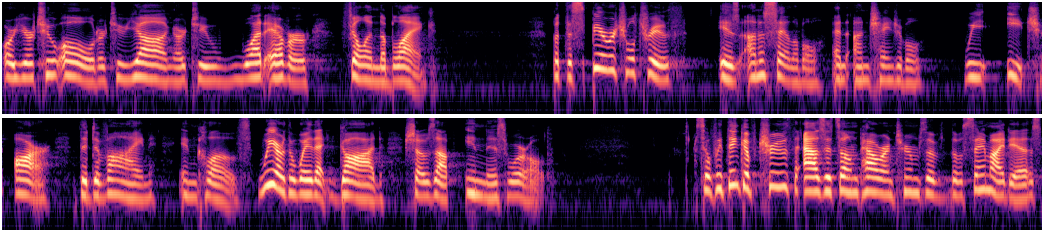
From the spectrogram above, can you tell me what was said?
or you're too old, or too young, or too whatever, fill in the blank. But the spiritual truth is unassailable and unchangeable. We each are the divine in clothes. We are the way that God shows up in this world. So, if we think of truth as its own power in terms of those same ideas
